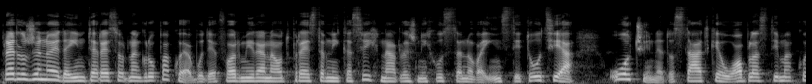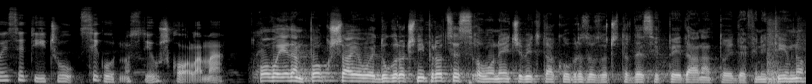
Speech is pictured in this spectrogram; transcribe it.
Predloženo je da interesorna grupa koja bude formirana od predstavnika svih nadležnih ustanova i institucija uoči nedostatke u oblastima koje se tiču sigurnosti u školama. Ovo je jedan pokušaj, ovo je dugoročni proces, ovo neće biti tako brzo za 45 dana, to je definitivno.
